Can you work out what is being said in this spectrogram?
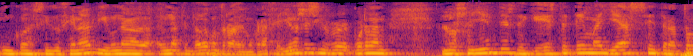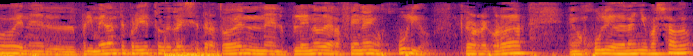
inconstitucional y una, un atentado contra la democracia. Yo no sé si recuerdan los oyentes de que este tema ya se trató en el primer anteproyecto de ley, se trató en el pleno de Aracena en julio, creo recordar, en julio del año pasado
